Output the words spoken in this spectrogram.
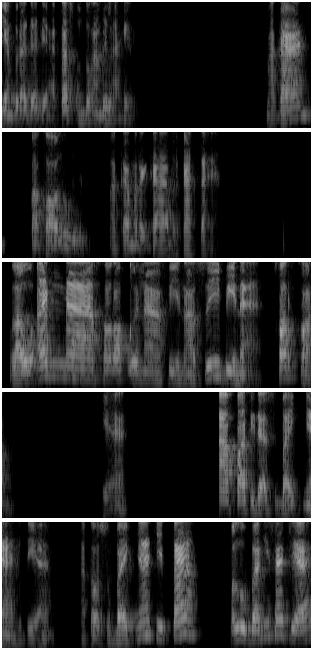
yang berada di atas untuk ngambil air. Maka faqalu, maka mereka berkata, Lau anna kharaqna fi nasibina kharqan. Ya. Apa tidak sebaiknya gitu ya? Atau sebaiknya kita melubangi saja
